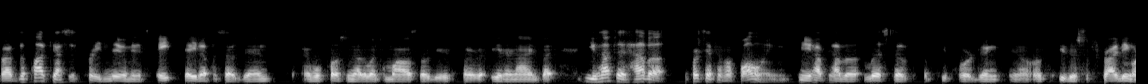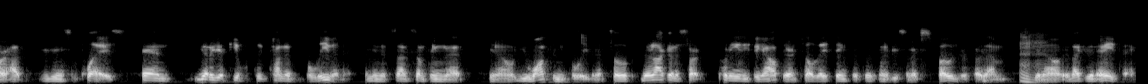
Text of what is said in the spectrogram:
but the podcast is pretty new. I mean, it's eight eight episodes in, and we'll post another one tomorrow, so it'll be eight or nine. But you have to have a first you have to have a following. You have to have a list of, of people who are doing, you know, either subscribing or have doing some plays, and you got to get people to kind of believe in it. I mean, it's not something that you know you want them to believe in it, so they're not going to start putting anything out there until they think that there's going to be some exposure for them. Mhm. You know, like in anything.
